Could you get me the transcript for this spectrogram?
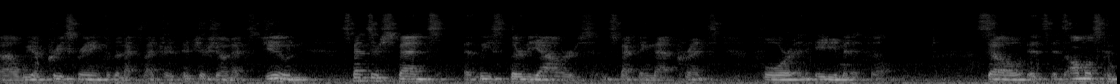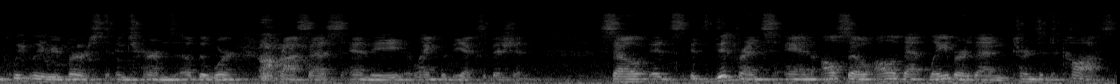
uh, we are pre-screening for the next Nitrate Picture Show next June. Spencer spent at least 30 hours inspecting that print for an 80 minute film. So it's, it's almost completely reversed in terms of the work process and the length of the exhibition. So it's, it's different, and also all of that labor then turns into cost.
